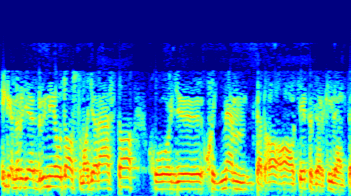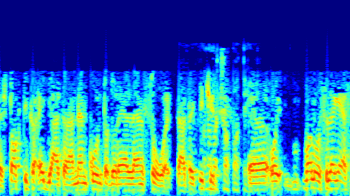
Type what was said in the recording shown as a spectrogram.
Igen, mert ugye Brüné ott azt magyarázta, hogy, hogy nem, tehát a, a 2009-es taktika egyáltalán nem Contador ellen szólt. Tehát egy kicsit uh, valószínűleg ezt,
